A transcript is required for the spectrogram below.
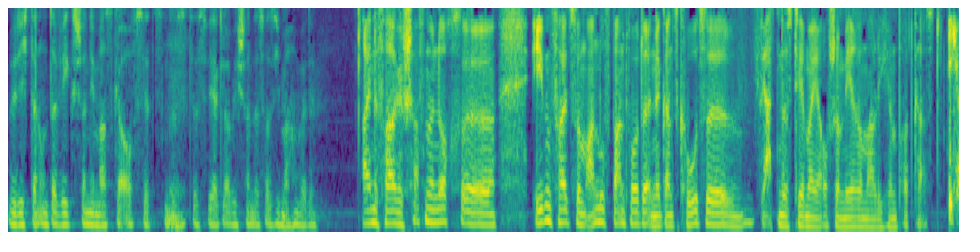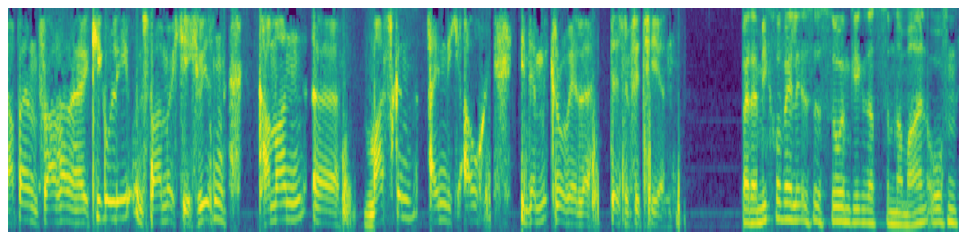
würde ich dann unterwegs schon die Maske aufsetzen. Das, mhm. das wäre, glaube ich, schon das, was ich machen würde. Eine Frage schaffen wir noch, äh, ebenfalls zum Anrufbeantworter, eine ganz kurze. Wir hatten das Thema ja auch schon mehrere Male hier im Podcast. Ich habe eine Frage an Herrn Kigoli und zwar möchte ich wissen, kann man äh, Masken eigentlich auch in der Mikrowelle desinfizieren? Bei der Mikrowelle ist es so, im Gegensatz zum normalen Ofen,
